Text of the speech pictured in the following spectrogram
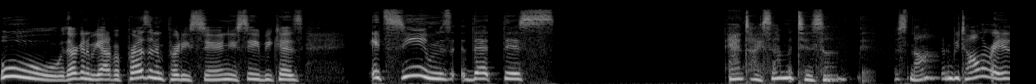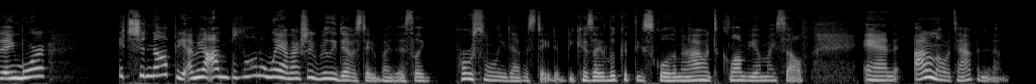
ooh, they're going to be out of a president pretty soon, you see, because it seems that this anti Semitism is not going to be tolerated anymore. It should not be. I mean, I'm blown away. I'm actually really devastated by this, like personally devastated because I look at these schools. I mean, I went to Columbia myself, and I don't know what's happened to them.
